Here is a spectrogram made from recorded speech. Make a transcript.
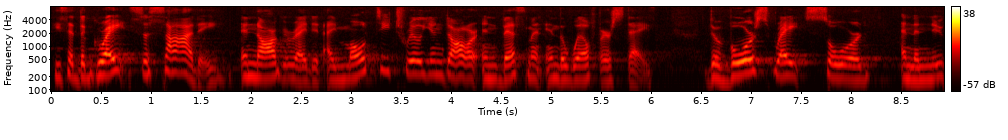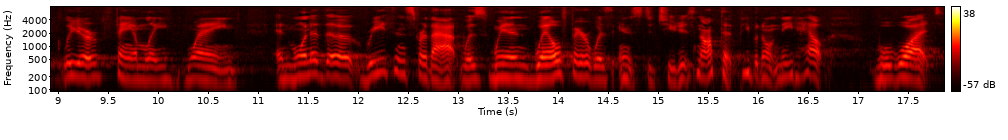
He said the Great Society inaugurated a multi trillion dollar investment in the welfare state. Divorce rates soared and the nuclear family waned. And one of the reasons for that was when welfare was instituted. It's not that people don't need help. Well, what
